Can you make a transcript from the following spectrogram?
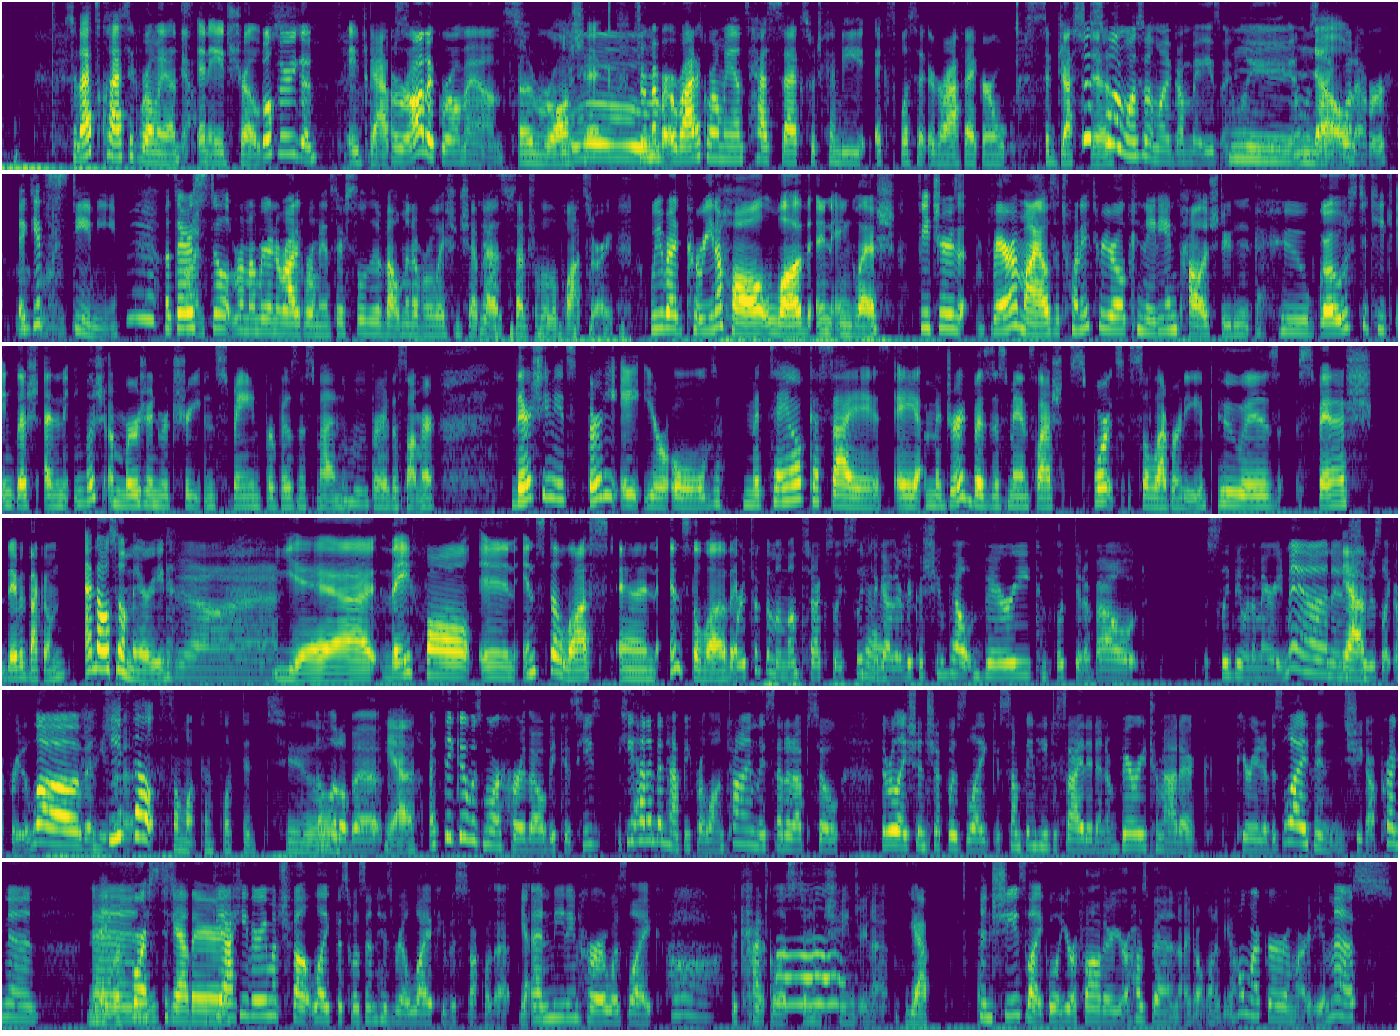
So that's classic romance Yeah. and age tropes. both very good. age gaps. Erotic romance. erotic. Ooh. So remember, erotic romance has sex, which can be explicit or graphic or suggestive. This one wasn't like amazingly. Mm, it was no. like whatever. It gets steamy. Eh, But there's fine. still remember in erotic romance, there's still the development of a relationship Yeah. as central to the plot story. We read Karina Halle, Love in English, features Vera Miles, a 23 year old Canadian college student who goes to teach English at an English immersion retreat in Spain for businessmen Mhm. for the summer. There she meets 38 year old Mateo Casares, a Madrid businessman slash sports celebrity who is Spanish David Beckham and also married. Yeah. Yeah, they fall in insta lust and insta love. It took them a month to actually sleep Yeah. together because she felt very conflicted about sleeping with a married man and Yeah. she was like afraid of love and He a, felt somewhat conflicted too. a little bit. Yeah. I think it was more her though because he's he hadn't been happy for a long time. They set it up so the relationship was like something he decided in a very traumatic period of his life and she got pregnant. And they were forced together. Yeah, he very much felt like this wasn't his real life. He was stuck with it. Yeah. And meeting her was like the catalyst to him Ah. changing it. Yeah. And she's like, "Well, you're a father, you're a husband. I don't want to be a homewrecker. I'm already a mess."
